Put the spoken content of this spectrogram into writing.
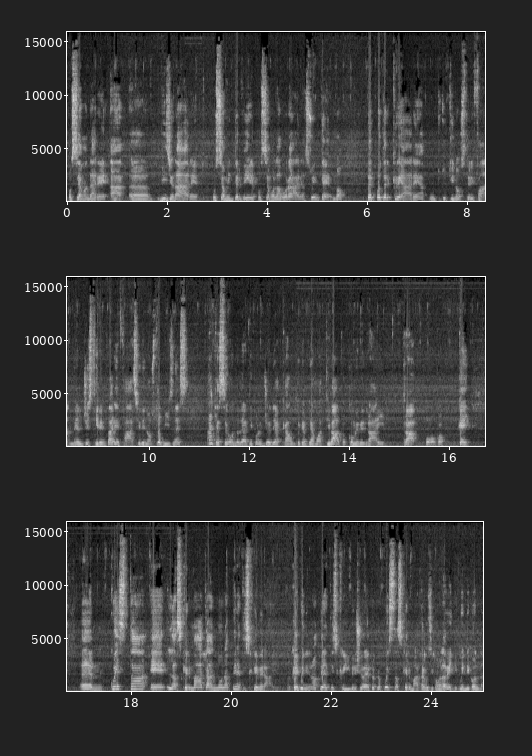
possiamo andare a uh, visionare, possiamo intervenire, possiamo lavorare al suo interno per poter creare appunto tutti i nostri funnel, gestire varie fasi del nostro business anche a seconda della tipologia di account che abbiamo attivato, come vedrai tra poco. Ok? Um, questa è la schermata non appena ti iscriverai, ok? Quindi non appena ti iscrivi riceverai proprio questa schermata così come la vedi, quindi con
